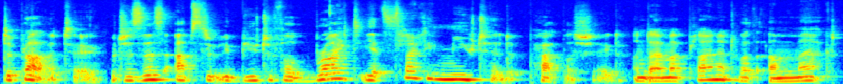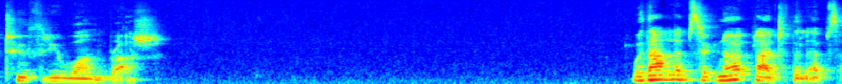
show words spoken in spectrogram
Depravity, which is this absolutely beautiful, bright yet slightly muted purple shade. And I'm applying it with a MAC 231 brush. With that lipstick now applied to the lips,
